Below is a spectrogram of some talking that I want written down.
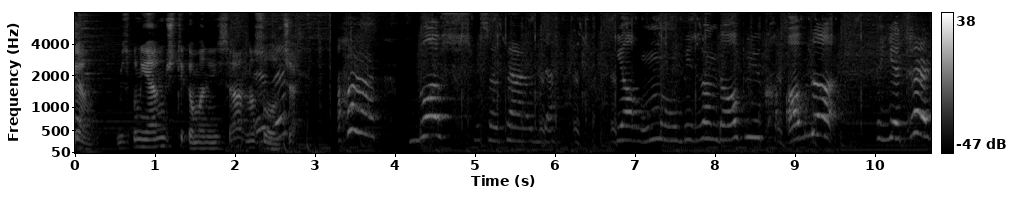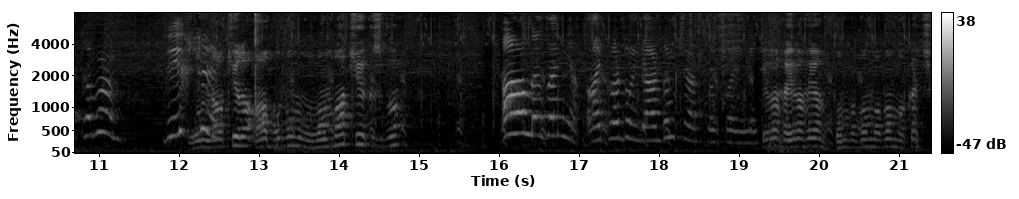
Bir. Biz bunu yenmiştik ama Nisa nasıl Evet. olacak? Aha boss bu sefer de. Ya ama o bizden daha büyük. Abla yeter tamam. Oğlum Büyüksün. ne atıyor lan? Aa bomba, bomba atıyor kız bu. Aa lazanya. Ay pardon yardım çantası. Eyvah eyvah eyvah. Bomba bomba bomba kaç.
